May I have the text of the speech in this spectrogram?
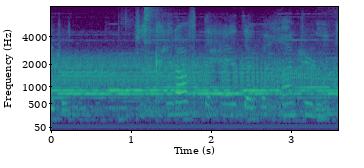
Decapitator. He cut off the heads of 131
